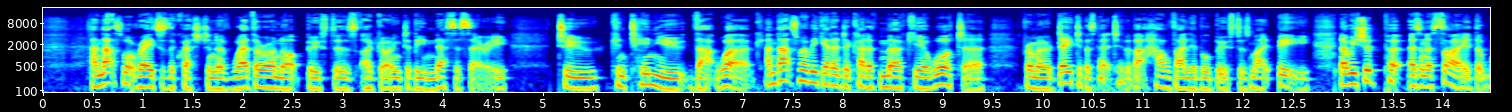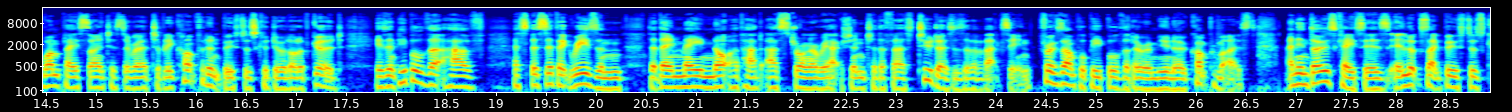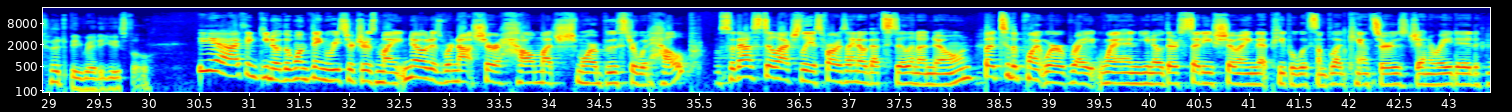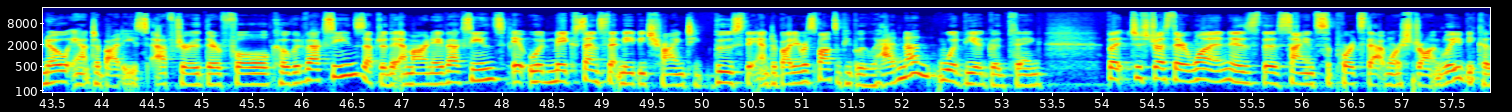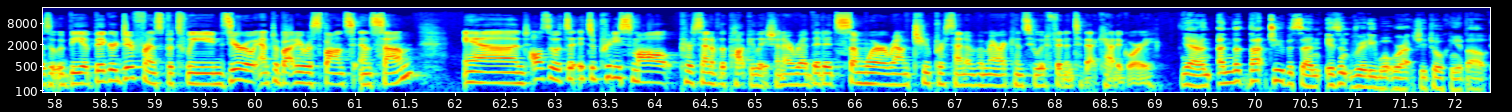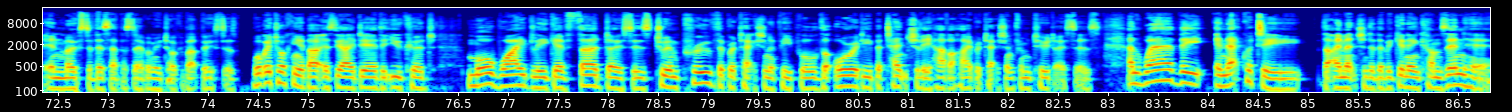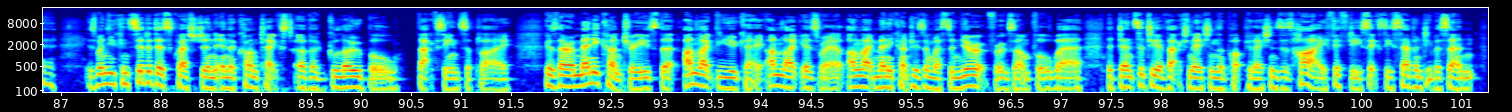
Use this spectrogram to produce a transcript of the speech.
And that's what raises the question of whether or not boosters are going to be necessary to continue that work. And that's where we get into kind of murkier water from a data perspective about how valuable boosters might be. Now, we should put as an aside that one place scientists are relatively confident boosters could do a lot of good is in people that have a specific reason that they may not have had as strong a reaction to the first two doses of a vaccine. For example, people that are immunocompromised. And in those cases, it looks like boosters could be really useful. Yeah, I think, you know, the one thing researchers might note is we're not sure how much more a booster would help. So that's still actually, as far as I know, that's still an unknown. But to the point where, right, when, you know, there's studies showing that people with some blood cancers generated no antibodies after their full COVID vaccines, after the mRNA vaccines, it would make sense that maybe trying to boost the antibody response in people who had none would be a good thing. But to stress there, one is the science supports that more strongly because it would be a bigger difference between zero antibody response and some. And also, it's a, it's a pretty small percent of the population. I read that it's somewhere around 2% of Americans who would fit into that category. Yeah, and, and th- that 2% isn't really what we're actually talking about in most of this episode when we talk about boosters. What we're talking about is the idea that you could more widely give third doses to improve the protection of people that already potentially have a high protection from two doses. And where the inequity that I mentioned at the beginning comes in here is when you consider this question in the context of a global vaccine supply. Because there are many countries that, unlike the UK, unlike Israel, unlike many countries in Western Europe, for example, where the density of vaccination in the populations is high 50, 60, 70%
